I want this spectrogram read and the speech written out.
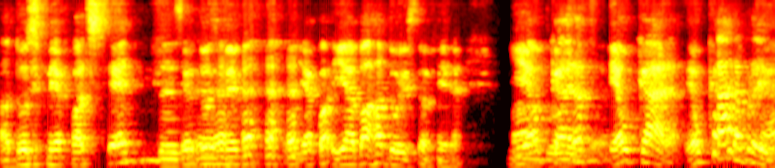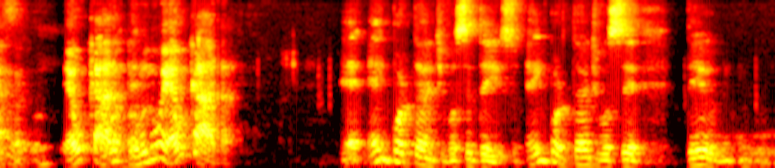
a 12647 e a, 12, é. e a barra 2 também, né? E é o cara, é o cara, é o cara para isso. É o cara, o Bruno é o cara. É, é, importante você ter isso. É importante você ter um,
